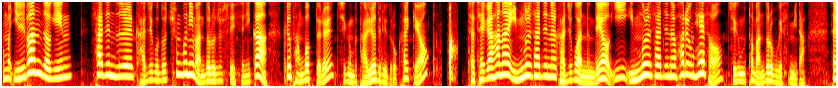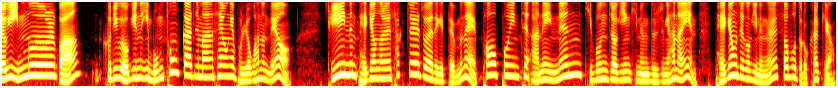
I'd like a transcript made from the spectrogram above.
정말 일반적인 사진들을 가지고도 충분히 만들어 줄 수 있으니까 그 방법들을 지금부터 알려드리도록 할게요. 자 제가 하나의 인물 사진을 가지고 왔는데요. 이 인물 사진을 활용해서 지금부터 만들어 보겠습니다. 자 여기 인물과 그리고 여기는 이 몸통까지만 사용해 보려고 하는데요 뒤에 있는 배경을 삭제해 줘야 되기 때문에 파워포인트 안에 있는 기본적인 기능들 중에 하나인 배경 제거 기능을 써보도록 할게요.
